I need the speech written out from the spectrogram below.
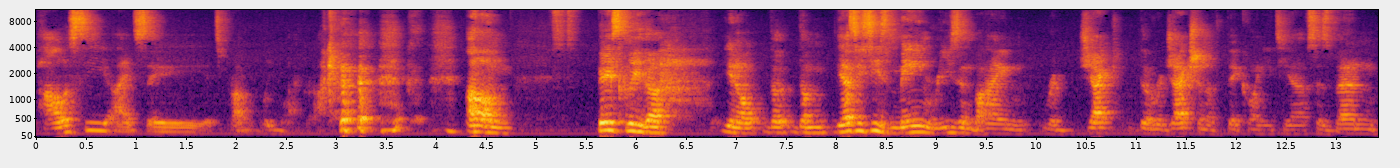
policy, I'd say it's probably BlackRock. um, basically, the you know the, the the SEC's main reason behind reject the rejection of Bitcoin ETFs has been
